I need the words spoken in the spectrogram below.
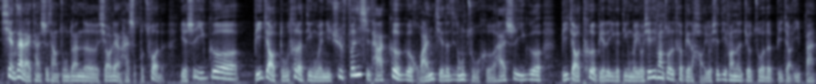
现在来看，市场终端的销量还是不错的，也是一个比较独特的定位。你去分析它各个环节的这种组合，还是一个比较特别的一个定位。有些地方做的特别的好，有些地方呢就做的比较一般，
